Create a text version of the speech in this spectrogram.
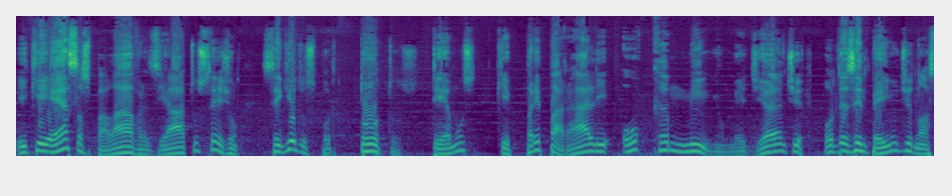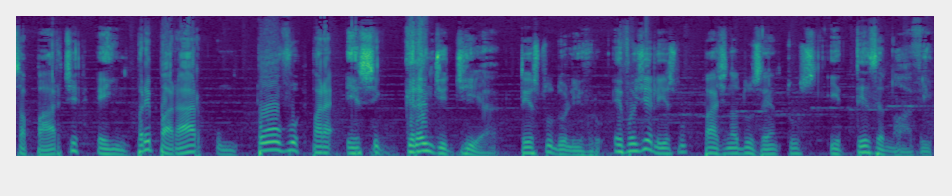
e que essas palavras e atos sejam seguidos por todos. Temos que preparar-lhe o caminho, mediante o desempenho de nossa parte em preparar um povo para esse grande dia. Texto do livro Evangelismo, página 219.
